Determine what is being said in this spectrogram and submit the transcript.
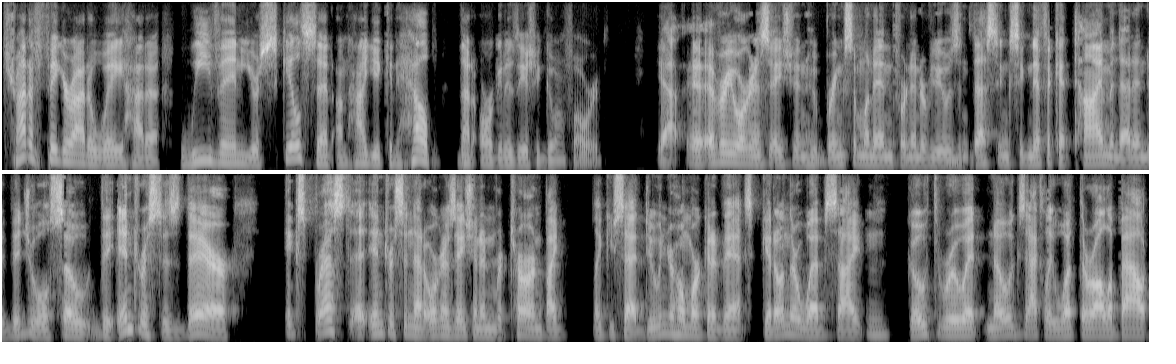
try to figure out a way how to weave in your skill set on how you can help that organization going forward. Yeah, every organization who brings someone in for an interview is investing significant time in that individual. So the interest is there. Expressed uh, interest in that organization in return by, like you said, doing your homework in advance, get on their website, mm. go through it, know exactly what they're all about,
